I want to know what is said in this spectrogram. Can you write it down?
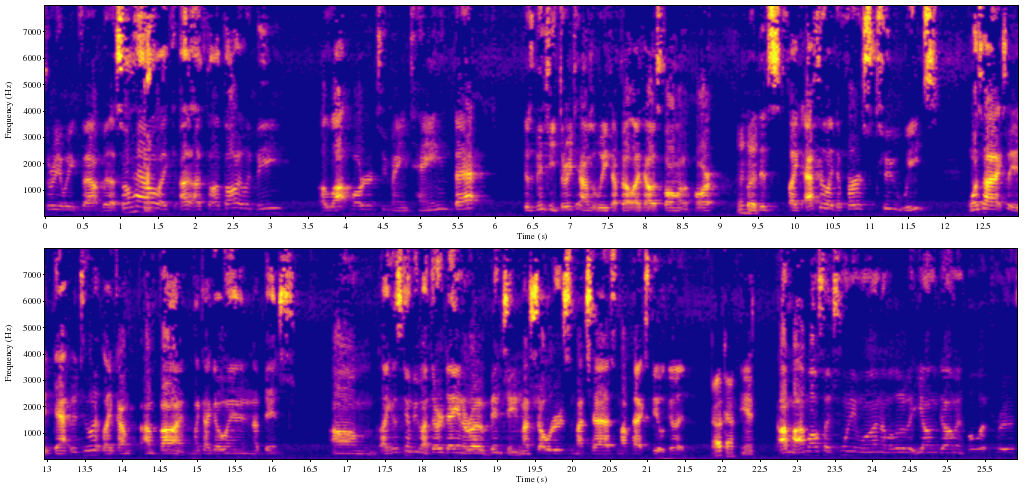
three weeks out. But somehow, like I, I, th- I thought it would be a lot harder to maintain that because benching three times a week, I felt like I was falling apart. Mm-hmm. But it's like after like the first two weeks, once I actually adapted to it, like I'm I'm fine. Like I go in I bench. Um, like this is gonna be my third day in a row benching. My shoulders and my chest, my pecs feel good. Okay. I'm, I'm also 21. I'm a little bit young, dumb, and bulletproof.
